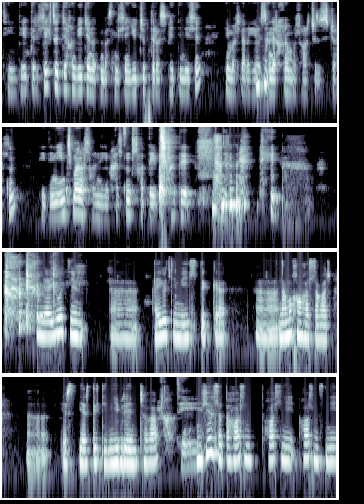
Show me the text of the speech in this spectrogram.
Тийм. Тэгээд тэр лекцүүдийнх нь видеонууд нь бас нэлээд YouTube дээр бас байд юм байлээ. Тийм болохоор хэрэг сонирхох юм бол орж үзэж болно. Тэгээд энэ эмч маань болохоор нэг юм халзан талхаатай юм байна тий. Айгуу тийм аа айгуу тийм ээлдэг аа намуухан хоолоогоор ярьдаг тийм иврэ юмч байгаа. Тийм. Үнэхээр л одоо хоолны хоолны хоол хүнсний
